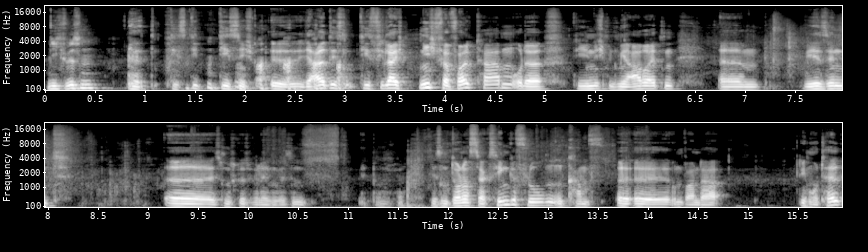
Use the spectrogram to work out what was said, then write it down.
nicht wissen. Äh, die's- die die es nicht, äh, ja, die es vielleicht nicht verfolgt haben oder die nicht mit mir arbeiten. Ähm, wir sind, äh, jetzt muss ich kurz überlegen, wir sind, wir sind donnerstags hingeflogen und, kamen, äh, äh, und waren da im Hotel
